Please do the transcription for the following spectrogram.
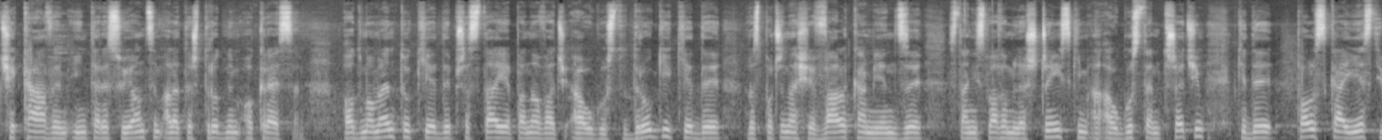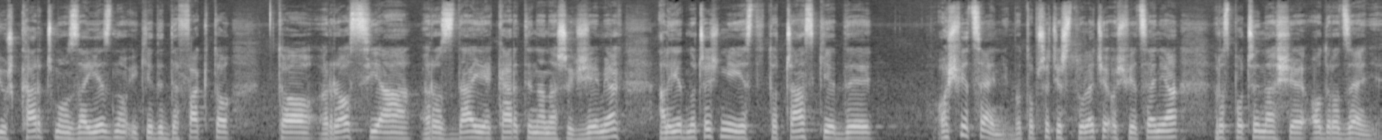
ciekawym, interesującym, ale też trudnym okresem. Od momentu, kiedy przestaje panować August II, kiedy rozpoczyna się walka między Stanisławem Leszczyńskim a Augustem III, kiedy Polska jest już karczmą zajezdną i kiedy de facto to Rosja rozdaje karty na naszych ziemiach, ale jednocześnie jest to czas, kiedy oświecenie, bo to przecież stulecie oświecenia rozpoczyna się odrodzenie.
